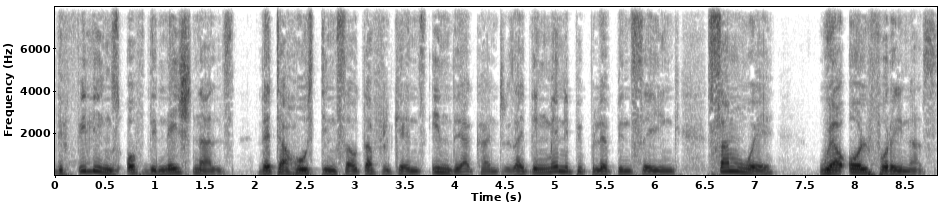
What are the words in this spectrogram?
the feelings of the nationals that are hosting South Africans in their countries. I think many people have been saying somewhere we are all foreigners.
